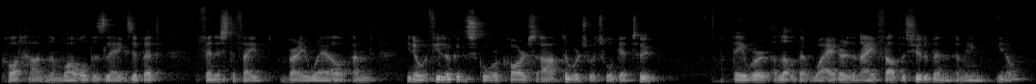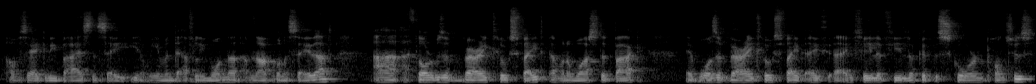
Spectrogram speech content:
caught Hatton and wobbled his legs a bit. Finished the fight very well. And you know, if you look at the scorecards afterwards, which we'll get to, they were a little bit wider than I felt it should have been. I mean, you know, obviously I could be biased and say, you know, Eamonn definitely won that. I'm not going to say that. Uh, I thought it was a very close fight, and when I watched it back, it was a very close fight. I, I feel if you look at the score and punches,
